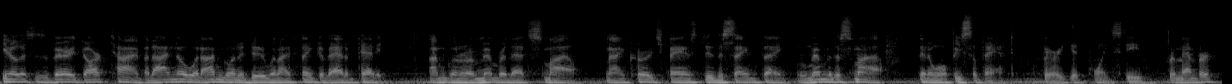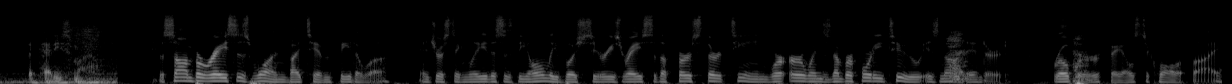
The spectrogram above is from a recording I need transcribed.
You know, this is a very dark time, but I know what I'm going to do when I think of Adam Petty. I'm going to remember that smile. And I encourage fans to do the same thing. Remember the smile, then it won't be so bad. Very good point, Steve. Remember the Petty smile. The somber race is won by Tim Fedewa. Interestingly, this is the only Busch Series race of the first 13 where Irwin's number 42 is not hmm. entered. Roper fails to qualify.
